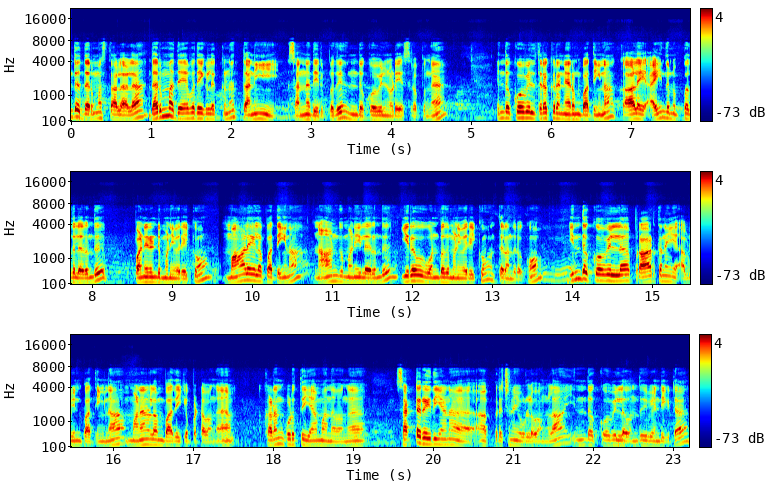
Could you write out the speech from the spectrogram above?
இந்த தர்மஸ்தாலால தர்ம தேவதைகளுக்குன்னு தனி சன்னதி இருப்பது இந்த கோவிலினுடைய சிறப்புங்க. இந்த கோவில் திறக்கிற நேரம் பார்த்தீங்கன்னா காலை ஐந்து முப்பதுல இருந்து பன்னிரெண்டு மணி வரைக்கும் மாலையில் பார்த்தீங்கன்னா நான்கு மணிலேருந்து இரவு ஒன்பது மணி வரைக்கும் திறந்திருக்கும். இந்த கோவிலில் பிரார்த்தனை அப்படின்னு பார்த்தீங்கன்னா மனநலம் பாதிக்கப்பட்டவங்க கடன் கொடுத்து ஏமாந்தவங்க சட்ட ரீதியான பிரச்சனை உள்ளவங்களாம் இந்த கோவிலில் வந்து வேண்டிக்கிட்டால்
